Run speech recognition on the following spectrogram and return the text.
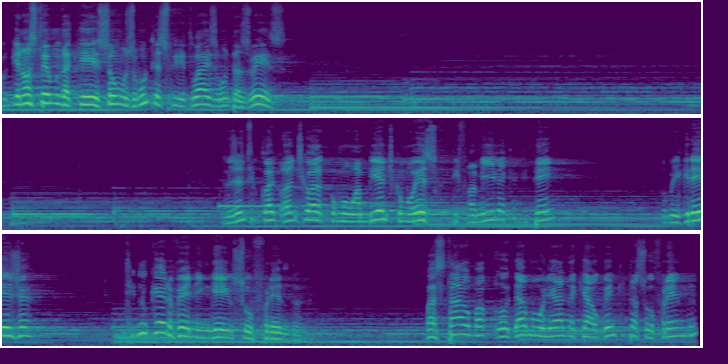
Porque nós temos aqui, somos muito espirituais muitas vezes. A gente, a gente olha como um ambiente como esse de família que a gente tem, como igreja, a gente não quer ver ninguém sofrendo. Basta dar uma olhada que alguém que está sofrendo,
